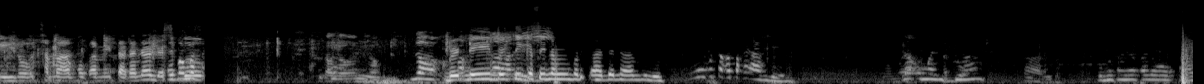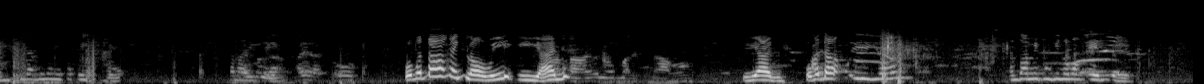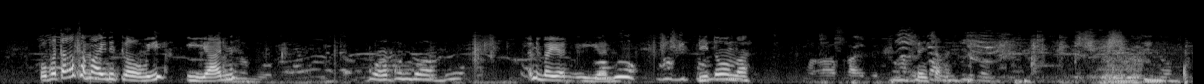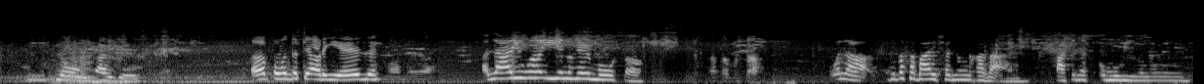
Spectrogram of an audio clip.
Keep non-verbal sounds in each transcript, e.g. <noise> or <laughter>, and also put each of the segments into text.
Aaron. Samahan mo kami. Tara na, let's go. Gagawin nyo. Birthday, birthday kasi ng barkada namin eh. Pumunta ka pa kay Ariel. Na umalis na. Pumunta na kalokan. Sinabi niya sa Facebook. Sa Marilyn. Pupunta ka kay Chloe, Ian. Tayo, umalis na ako. Ian. Pupunta, Ano iyon? Ang dami kong ginawang LA. pupunta ka sa bahay ni Chloe, Ian. Ano mo? Gabon, gabo. Ano ba yan, Ian? Dito, ma. Mga private. Mga Sensya. Si Chloe, Ariel. Ah, pumunta si Ariel. Alayo nga iyon ng Hermosa. Tatapos siya. Wala. Di ba sa bahay siya nung nakaraan? Kaso nas umuwi na ng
